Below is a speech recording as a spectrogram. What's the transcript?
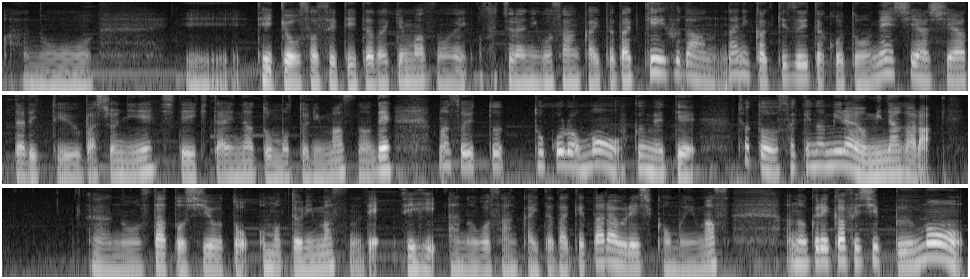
あのえー、提供させていただきますのでそちらにご参加いただき普段何か気づいたことをねシェアし合ったりっていう場所にねしていきたいなと思っておりますので、まあ、そういったところも含めてちょっと先の未来を見ながらあのスタートしようと思っておりますので是非あのご参加いただけたら嬉しく思います。あのクレカフェシップも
